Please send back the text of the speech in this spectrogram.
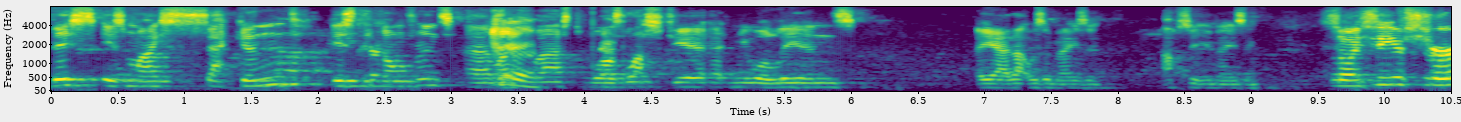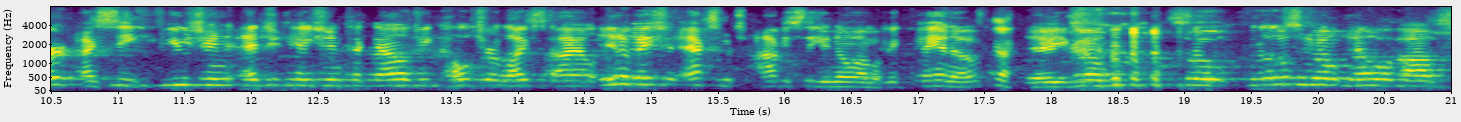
This is my second ISTE conference. Uh, my first was last year at New Orleans. Uh, yeah, that was amazing. Absolutely amazing. So I see your shirt, I see fusion, education, technology, culture, lifestyle, innovation X, which obviously you know I'm a big fan of. There you go. So for those who don't know about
